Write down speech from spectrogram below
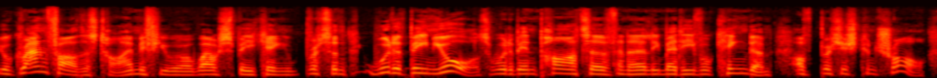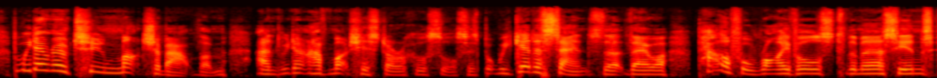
your grandfather's time, if you were a Welsh speaking Britain, would have been yours, would have been part of an early medieval kingdom of British control. But we don't know too much about them and we don't have much historical sources, but we get a sense that they were powerful rivals to the Mercians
